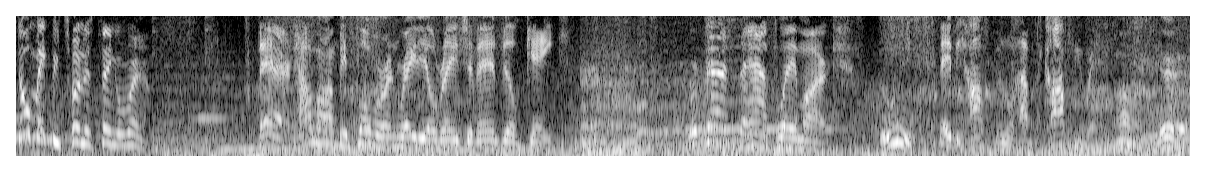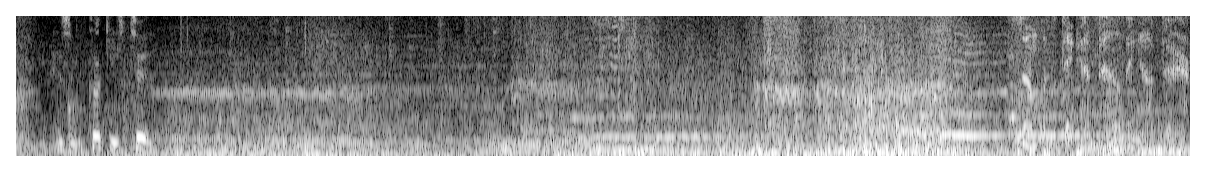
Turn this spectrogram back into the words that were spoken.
Don't make me turn this thing around. Baird, how long before we're in radio range of Anvil Gate? We're past the halfway mark. Ooh, maybe Hoffman will have the coffee ready. Oh, yeah. And some cookies, too. Someone's taking a pounding out there.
